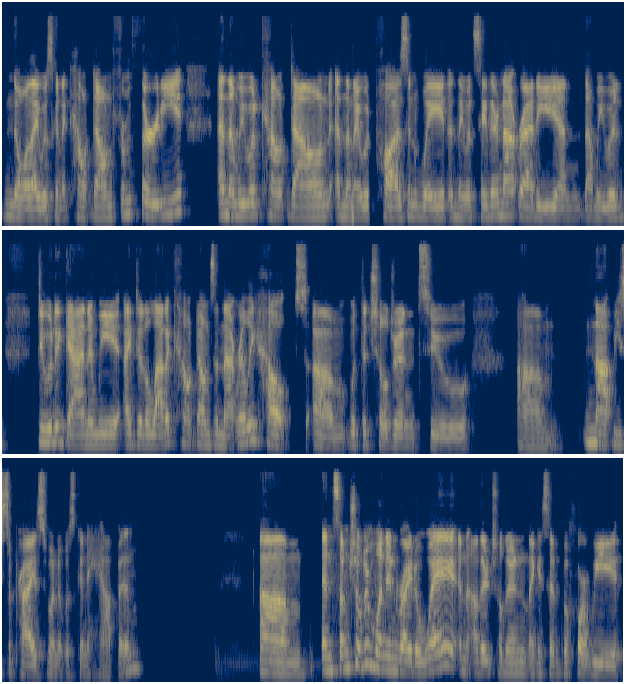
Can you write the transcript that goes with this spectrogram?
know I was going to count down from 30 and then we would count down and then i would pause and wait and they would say they're not ready and then we would do it again and we i did a lot of countdowns and that really helped um, with the children to um, not be surprised when it was going to happen. Um, and some children went in right away and other children like i said before we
